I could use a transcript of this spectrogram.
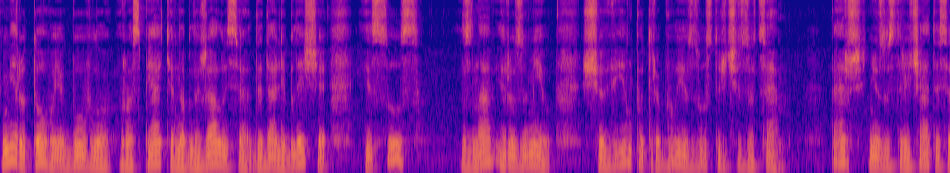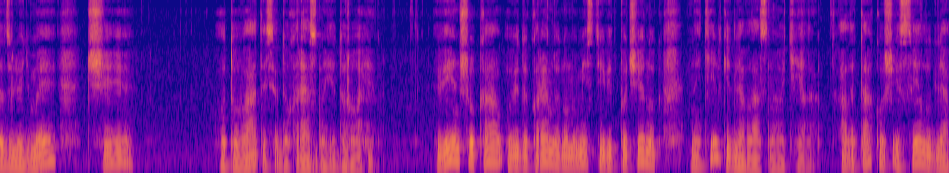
в міру того, як було розп'яття, наближалося дедалі ближче, Ісус знав і розумів, що Він потребує зустрічі з Отцем, перш ніж зустрічатися з людьми чи готуватися до хресної дороги. Він шукав у відокремленому місті відпочинок не тільки для власного тіла, але також і силу для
